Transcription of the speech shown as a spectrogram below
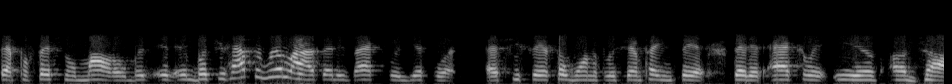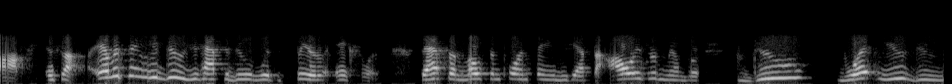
that professional model. But it, but you have to realize that it's actually guess what? As she said so wonderfully, Champagne said that it actually is a job. It's a, everything you do, you have to do it with the spirit of excellence. That's the most important thing we have to always remember. Do what you do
